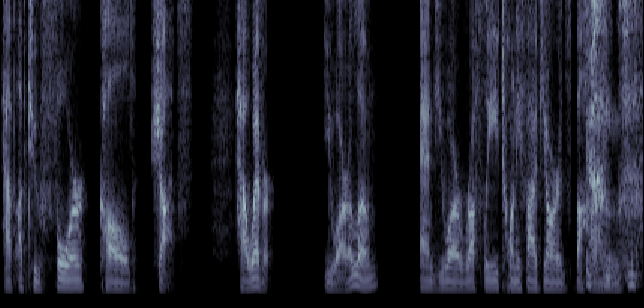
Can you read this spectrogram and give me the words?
have up to four called shots. However, you are alone and you are roughly 25 yards behind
